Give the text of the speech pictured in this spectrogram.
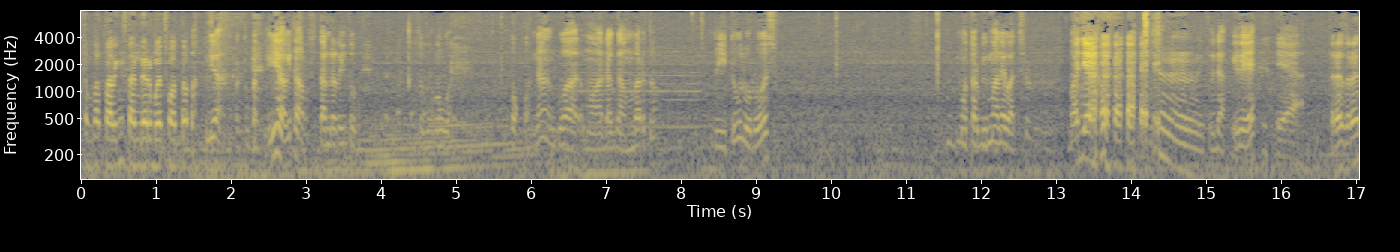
Tempat paling standar buat foto. Iya tempat iya kita harus standar itu. Mau gua. Pokoknya gua mau ada gambar tuh di itu lurus. Motor bima lewat. Banyak. Itu udah gitu ya. Ya terus terus.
